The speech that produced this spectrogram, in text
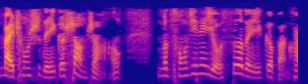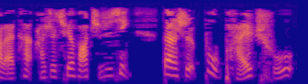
脉冲式的一个上涨。那么从今天有色的一个板块来看，还是缺乏持续性，但是不排除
